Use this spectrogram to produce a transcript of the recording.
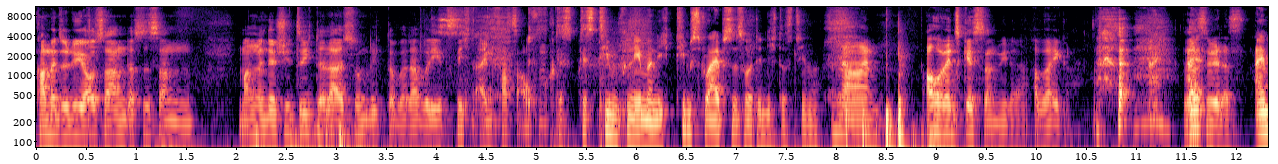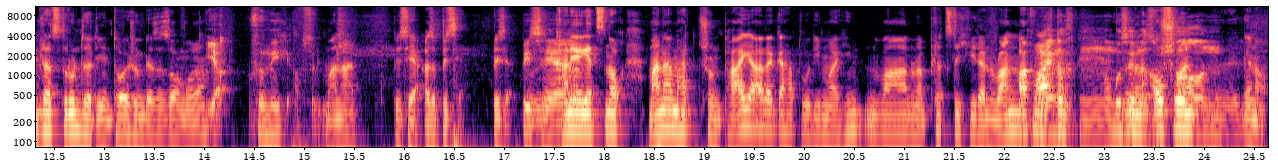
Kann man natürlich auch sagen, dass es an mangelnde Schiedsrichterleistung liegt, aber da will ich jetzt nicht ein Fass aufmachen. Das, das Team nehmen wir nicht. Team Stripes ist heute nicht das Thema. Nein, auch wenn es gestern wieder, aber egal. Lassen wir das. Ein Platz drunter, die Enttäuschung der Saison, oder? Ja, für mich absolut. Mannheim. Bisher, also bisher. Bisher. bisher. Kann ja jetzt noch, Mannheim hat schon ein paar Jahre gehabt, wo die mal hinten waren und dann plötzlich wieder einen Run machen. Weihnachten, man muss immer so aufholen. schauen. Genau.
